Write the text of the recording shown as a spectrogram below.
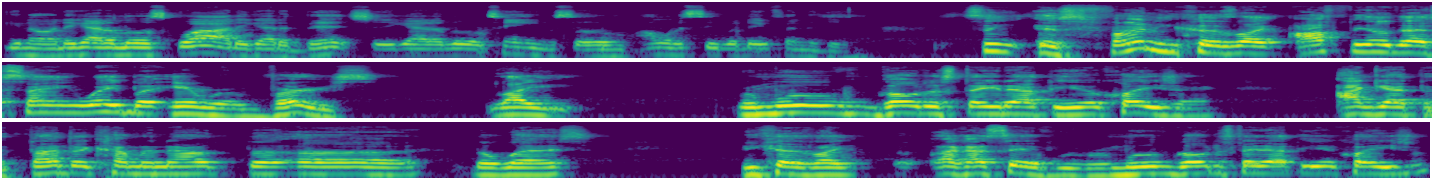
you know, they got a little squad, they got a bench, they got a little team. So I want to see what they finna do. See, it's funny because like I feel that same way, but in reverse. Like, remove Golden State out the equation. I got the Thunder coming out the uh the West because like like I said, if we remove Golden State out the equation,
